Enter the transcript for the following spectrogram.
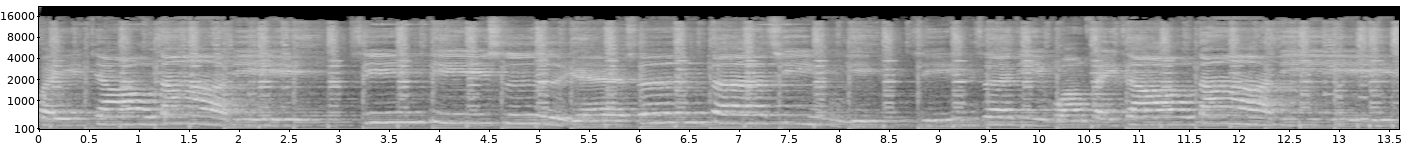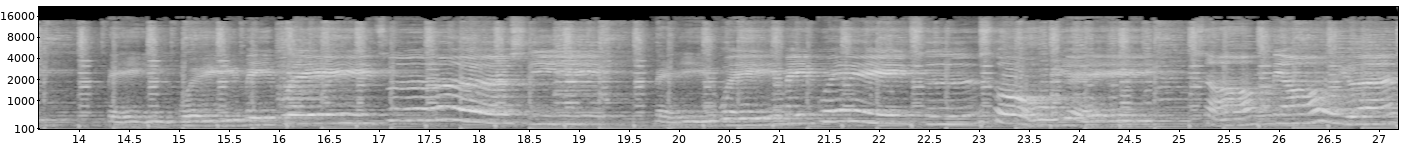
光辉照大地，心底誓言，深的情意，金色的光辉照大地，玫瑰玫瑰仔细，玫瑰玫瑰似守约，上了院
